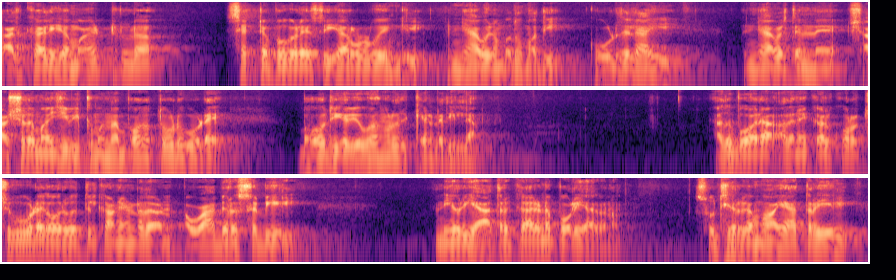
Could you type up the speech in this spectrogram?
താൽക്കാലികമായിട്ടുള്ള സെറ്റപ്പുകളെ ചെയ്യാറുള്ളൂ എങ്കിൽ ദുന്യാവിലും അത് മതി. കൂടുതലായി ദുന്യാവിൽ തന്നെ ശാശ്വതമായി ജീവിക്കുമെന്ന ബോധത്തോടുകൂടെ ഭൗതിക വിഭവങ്ങൾ ഒരുക്കേണ്ടതില്ല. അതുപോരാ അതിനേക്കാൾ കുറച്ചുകൂടെ ഗൗരവത്തിൽ കാണേണ്ടതാണ്. വാബിറ സബീൽ നീ ഒരു യാത്രക്കാരനെ പോലെയാകണം. സുദീർഘമായ യാത്രയിൽ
